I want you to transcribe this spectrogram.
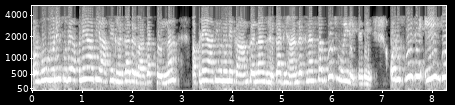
और वो उन्होंने सुबह अपने आप ही आके घर का दरवाज़ा खोलना अपने आप ही उन्होंने काम करना घर का ध्यान रखना सब कुछ वो ही देखते थे। और उसमें से एक जो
